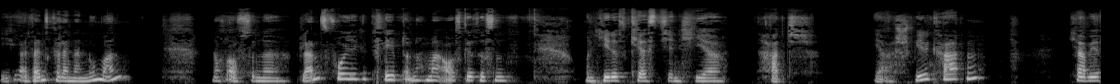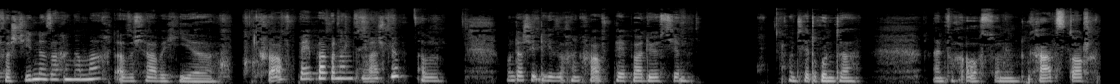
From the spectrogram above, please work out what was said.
die Adventskalender-Nummern noch auf so eine Glanzfolie geklebt und nochmal ausgerissen. Und jedes Kästchen hier hat ja Spielkarten. Ich habe hier verschiedene Sachen gemacht. Also ich habe hier Craft Paper genommen zum Beispiel. Also unterschiedliche Sachen, Craft Paper, Döschen. Und hier drunter einfach auch so ein Cardstock.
